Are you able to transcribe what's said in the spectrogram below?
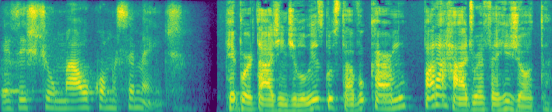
existe o mal como semente. Reportagem de Luiz Gustavo Carmo para a Rádio FRJ.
